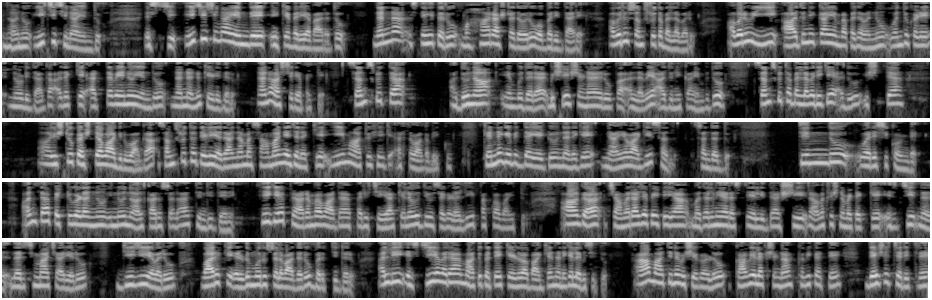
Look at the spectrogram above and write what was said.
ನಾನು ಈಚಿಚಿನ ಎಂದು. ಎಸ್ ಜಿ, ಈಚಿಚಿನ ಎಂದೇ ಏಕೆ ಬರೆಯಬಾರದು? ನನ್ನ ಸ್ನೇಹಿತರು ಮಹಾರಾಷ್ಟ್ರದವರು ಒಬ್ಬರಿದ್ದಾರೆ. ಅವರು ಸಂಸ್ಕೃತ ಬಲ್ಲವರು ಅವರು ಈ ಆಧುನಿಕ ಎಂಬ ಪದವನ್ನು ಒಂದು ಕಡೆ ನೋಡಿದಾಗ ಅದಕ್ಕೆ ಅರ್ಥವೇನು ಎಂದು ನನ್ನನ್ನು ಕೇಳಿದರು. ನಾನು ಆಶ್ಚರ್ಯಪಟ್ಟೆ. ಸಂಸ್ಕೃತ ಅಧುನಾ ಎಂಬುದರ ವಿಶೇಷಣ ರೂಪ ಅಲ್ಲವೇ ಆಧುನಿಕ ಎಂಬುದು? ಸಂಸ್ಕೃತ ಬಲ್ಲವರಿಗೆ ಅದು ಇಷ್ಟ ಇಷ್ಟು ಕಷ್ಟವಾಗಿರುವಾಗ ಸಂಸ್ಕೃತ ತಿಳಿಯದ ನಮ್ಮ ಸಾಮಾನ್ಯ ಜನಕ್ಕೆ ಈ ಮಾತು ಹೇಗೆ ಅರ್ಥವಾಗಬೇಕು? ಕೆನ್ನೆಗೆ ಬಿದ್ದ ಏಟು ನನಗೆ ನ್ಯಾಯವಾಗಿ ಸಂದದ್ದು ಸಂದದ್ದು. ತಿಂದುವರಿಸಿಕೊಂಡೆ. ಅಂಥ ಪೆಟ್ಟುಗಳನ್ನು ಇನ್ನೂ ನಾಲ್ಕಾರು ಸಲ ತಿಂದಿದ್ದೇನೆ. ಹೀಗೆ ಪ್ರಾರಂಭವಾದ ಪರಿಚಯ ಕೆಲವು ದಿವಸಗಳಲ್ಲಿ ಪಕ್ವವಾಯಿತು. ಆಗ ಚಾಮರಾಜಪೇಟೆಯ ಮೊದಲನೆಯ ರಸ್ತೆಯಲ್ಲಿದ್ದ ಶ್ರೀ ರಾಮಕೃಷ್ಣ ಮಠಕ್ಕೆ ಎಸ್ ಜಿ ನರಸಿಂಹಾಚಾರ್ಯರು ಜಿಜಿಯವರು ವಾರಕ್ಕೆ ಎರಡು ಮೂರು ಸಲವಾದರೂ ಬರುತ್ತಿದ್ದರು. ಅಲ್ಲಿ ಎಸ್ ಜಿಯವರ ಮಾತುಕತೆ ಕೇಳುವ ಭಾಗ್ಯ ನನಗೆ ಲಭಿಸಿತು. ಆ ಮಾತಿನ ವಿಷಯಗಳು ಕಾವ್ಯಲಕ್ಷಣ ಕವಿಕತೆ ದೇಶಚರಿತ್ರೆ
